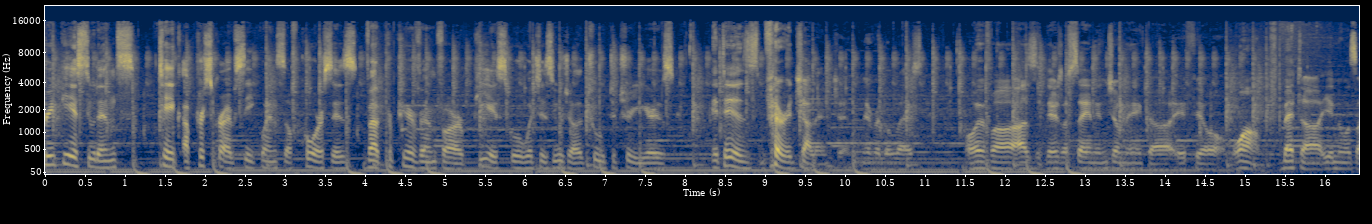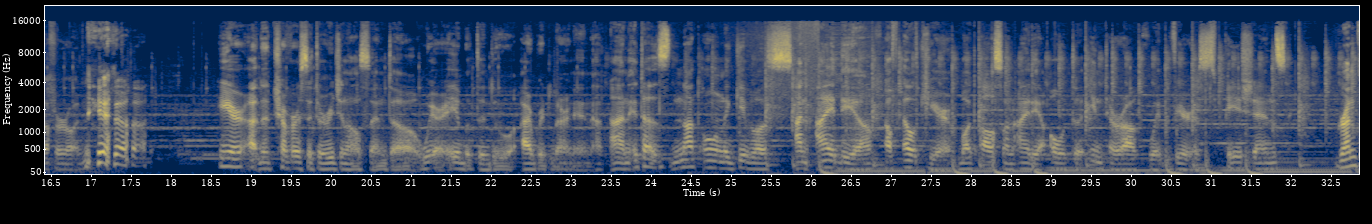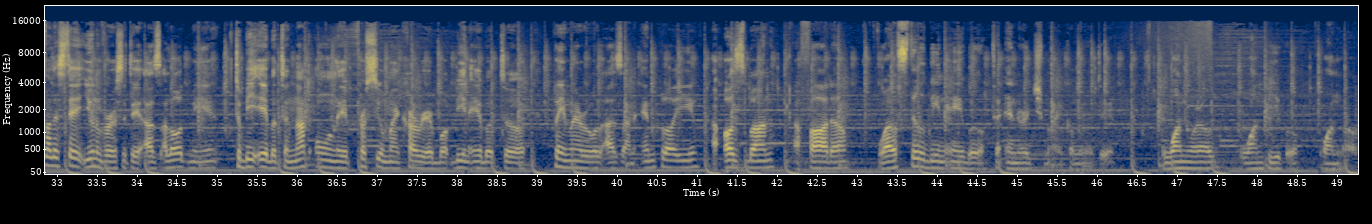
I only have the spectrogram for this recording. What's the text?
Pre-PA students take a prescribed sequence of courses that prepare them for PA school, which is usually two to three years. It is very challenging, nevertheless. However, as there's a saying in Jamaica, if you want better, you know. You know? Here at the Traverse City Regional Center, uh, we are able to do hybrid learning and it has not only give us an idea of healthcare, but also an idea how to interact with various patients. Grand Valley State University has allowed me to be able to not only pursue my career, but being able to play my role as an employee, a husband, a father, while still being able to enrich my community. One world, one people, one love.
